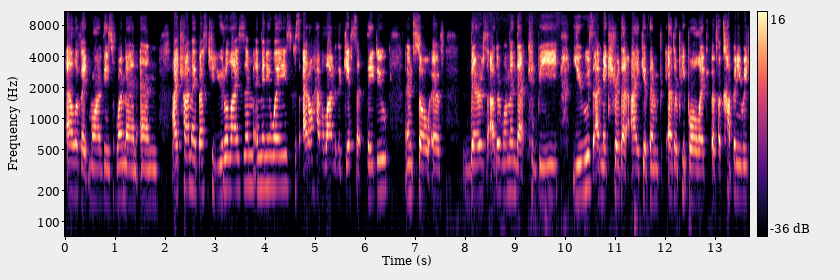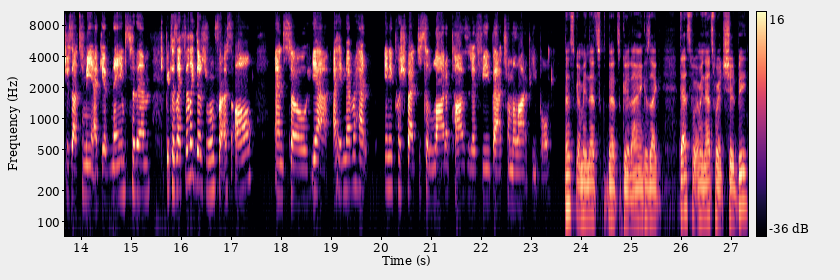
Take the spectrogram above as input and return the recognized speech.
elevate more of these women, and I try my best to utilize them in many ways because I don't have a lot of the gifts that they do. And so if there's other women that can be used, I make sure that I give them other people. Like if a company reaches out to me, I give names to them because I feel like there's room for us all. And so yeah, I had never had any pushback, just a lot of positive feedback from a lot of people. That's I mean that's that's good. I mean because like that's what I mean that's where it should be.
